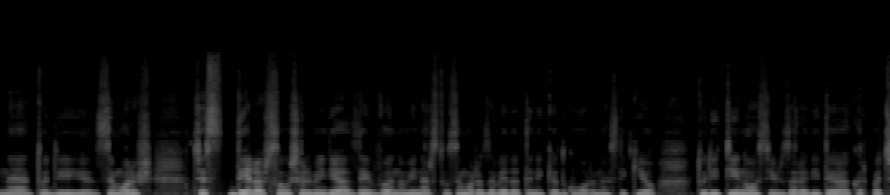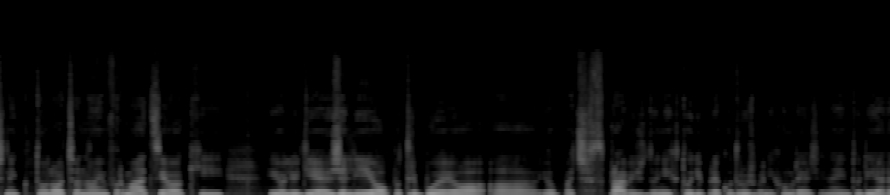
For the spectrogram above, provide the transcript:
Ne, tudi se moraš, če delaš social medije, zdaj v novinarstvu, se moraš zavedati neke odgovornosti, ki jo tudi ti nosiš zaradi tega, ker pač nek določeno informacijo, ki jo ljudje želijo, potrebujejo, uh, jo pač spraviš do njih tudi preko družbenih omrežij. Ne? In tudi je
